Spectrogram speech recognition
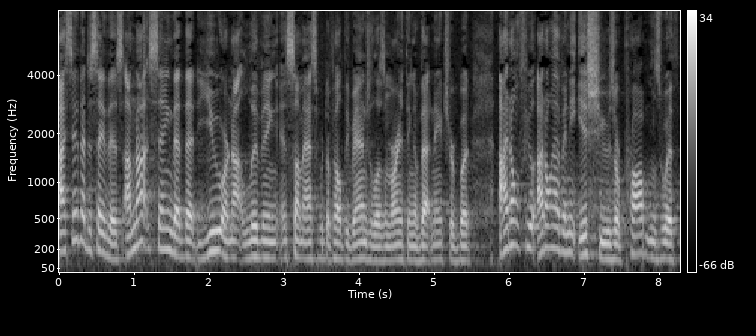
I say that to say this. I'm not saying that, that you are not living in some aspect of health evangelism or anything of that nature, but I don't feel I don't have any issues or problems with,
